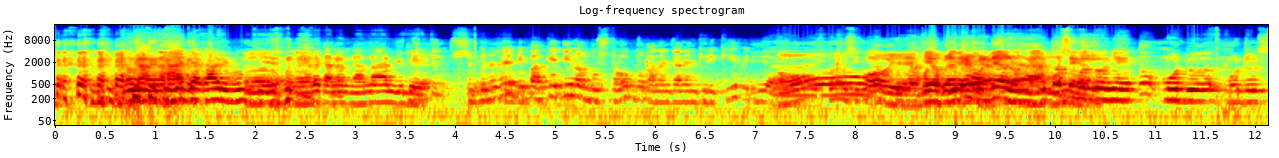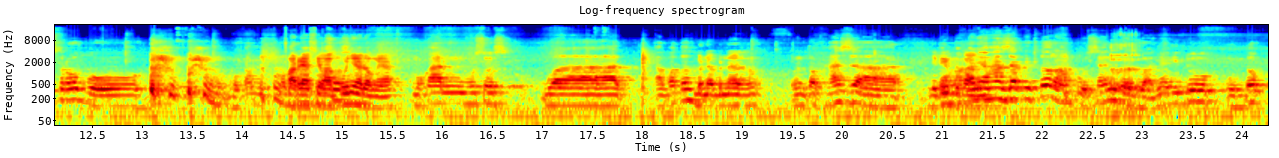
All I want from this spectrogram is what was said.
nggak ngaja kali mungkin Oh, lehernya kanan kanan gitu ya Itu sebenarnya dipakai di lampu strobo kanan kanan kiri kiri. iya Oh. itu Oh, iya. Iya, berarti model dong ya itu model sebetulnya itu modul modul strobo bukan Variasi khusus- lampunya dong ya. bukan khusus buat apa tuh benar-benar untuk hazard Jadi bukan- namanya hazard itu lampu sen dua-duanya hidup untuk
